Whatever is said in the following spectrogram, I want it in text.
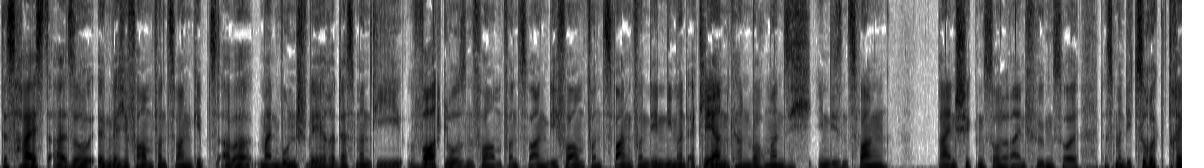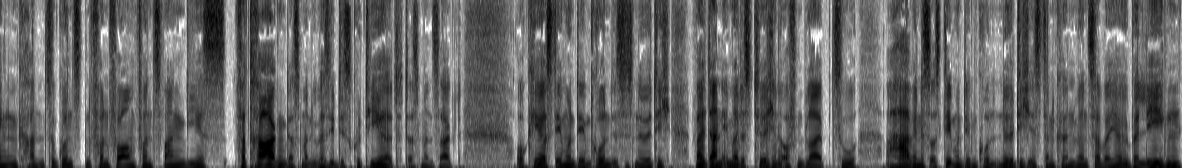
Das heißt also, irgendwelche Formen von Zwang gibt's, aber mein Wunsch wäre, dass man die wortlosen Formen von Zwang, die Formen von Zwang, von denen niemand erklären kann, warum man sich in diesen Zwang reinschicken soll, reinfügen soll, dass man die zurückdrängen kann zugunsten von Formen von Zwang, die es vertragen, dass man über sie diskutiert, dass man sagt, okay, aus dem und dem Grund ist es nötig, weil dann immer das Türchen offen bleibt zu, aha, wenn es aus dem und dem Grund nötig ist, dann können wir uns aber ja überlegen,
